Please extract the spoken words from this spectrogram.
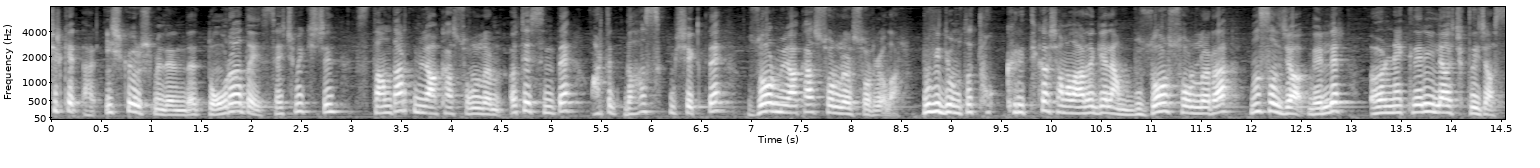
Şirketler iş görüşmelerinde doğru adayı seçmek için standart mülakat sorularının ötesinde artık daha sık bir şekilde zor mülakat soruları soruyorlar. Bu videomuzda çok kritik aşamalarda gelen bu zor sorulara nasıl cevap verilir örnekleriyle açıklayacağız.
